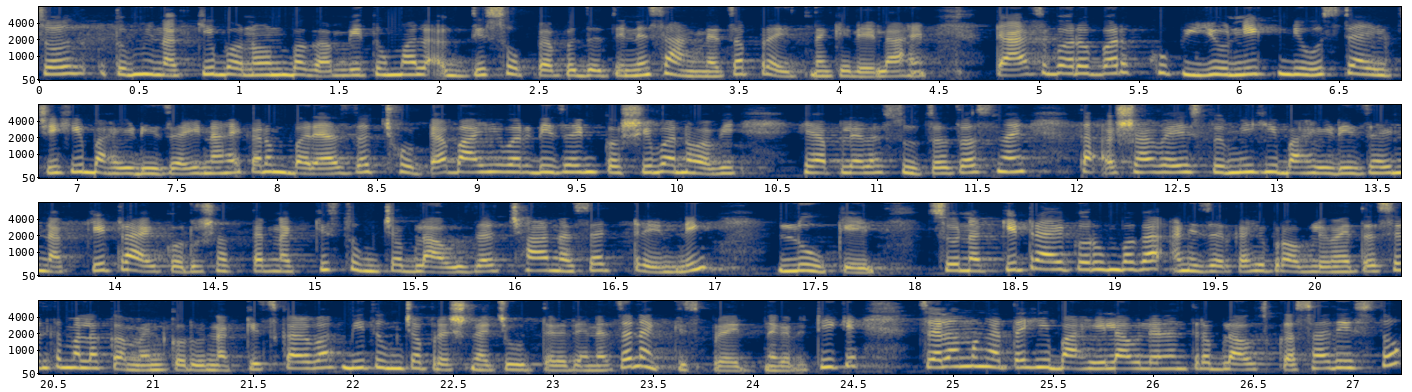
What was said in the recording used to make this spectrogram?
सो तुम्ही नक्की बनवून बघा. मी तुम्हाला अगदी सोप्या पद्धतीने सांगण्याचा प्रयत्न केलेला आहे. त्याचबरोबर खूप युनिक न्यू स्टाईलची ही बाही डिझाईन आहे. कारण बऱ्याचदा छोट्या बाहीवर डिझाईन कशी बनवावी हे आपल्याला सुचतच नाही. तर अशा वेळेस तुम्ही ही बाही डिझाईन नक्की ट्राय करू शकता. नक्कीच तुमच्या ब्लाऊजला छान असा ट्रेंडिंग लुक येईल. सो नक्की ट्राय करून बघा आणि जर काही प्रॉब्लेम येत असेल तर मला कमेंट करून नक्कीच कळवा. मी तुमच्या प्रश्नाची उत्तरं देण्याचा नक्कीच प्रयत्न करेन. ठीक आहे? चला मग आता ही बाही लावल्यानंतर ब्लाऊज कसा दिसतो?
